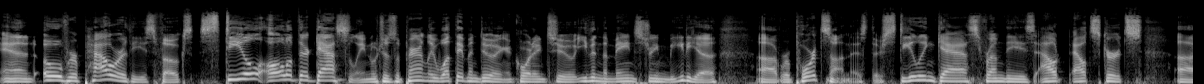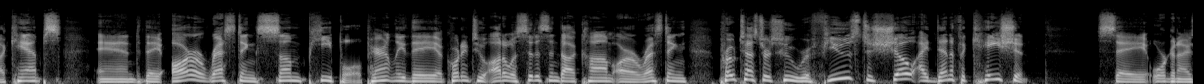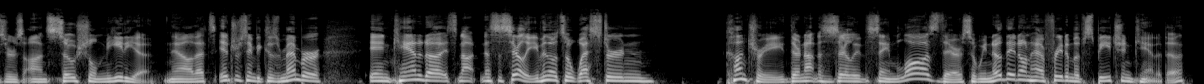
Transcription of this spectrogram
and overpower these folks, steal all of their gasoline, which is apparently what they've been doing, according to even the mainstream media uh, reports on this. They're stealing gas from these out outskirts uh, camps, and they are arresting some people. Apparently, they, according to OttawaCitizen.com, are arresting protesters who refuse to show identification say organizers on social media. Now, that's interesting because remember, in Canada, it's not necessarily, even though it's a Western country, they're not necessarily the same laws there. So we know they don't have freedom of speech in Canada.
